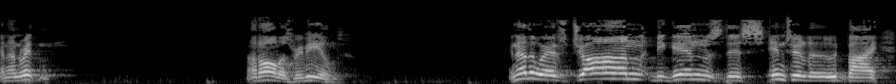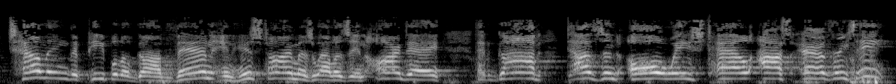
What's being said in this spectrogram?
and unwritten. Not all is revealed. In other words, John begins this interlude by telling the people of God then in his time as well as in our day that God doesn't always tell us everything.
